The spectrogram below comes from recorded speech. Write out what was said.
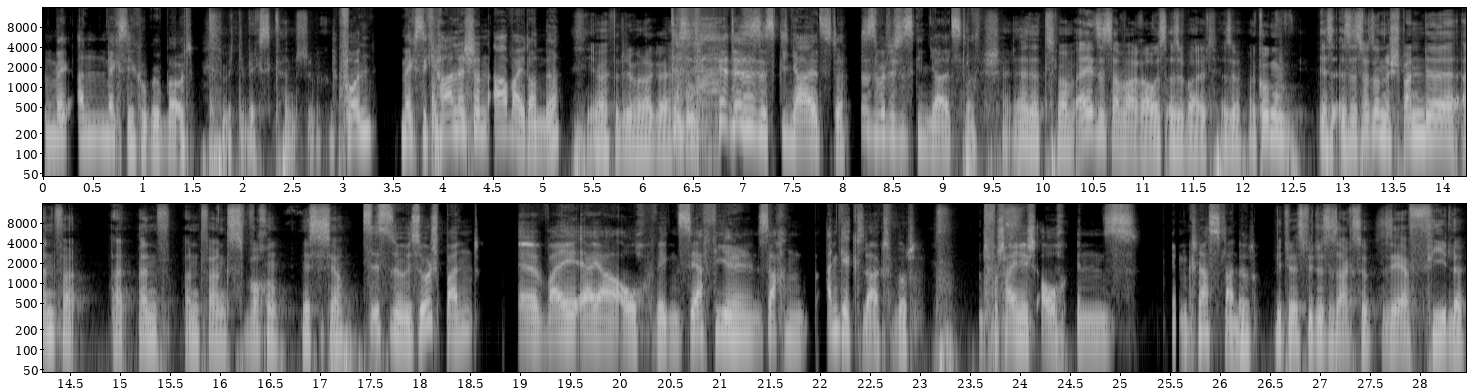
an Me- an Mexiko gebaut. Mahn, damit die mexikanische bekommen. Von mexikanischen Arbeitern, ne? Ja, das immer noch geil. Das ist, das ist das Genialste. Das ist wirklich das Genialste. Bescheid. Ja, Trump. Ey, jetzt ist aber raus, also bald. Also mal gucken. Es, es, es wird so eine spannende Anfa An Anf Anfangswochen nächstes Jahr. Es ist sowieso spannend, äh, weil er ja auch wegen sehr vielen Sachen angeklagt wird. Und wahrscheinlich auch ins, in den Knast landet. Wie du das, wie du so sagst, so sehr viele.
